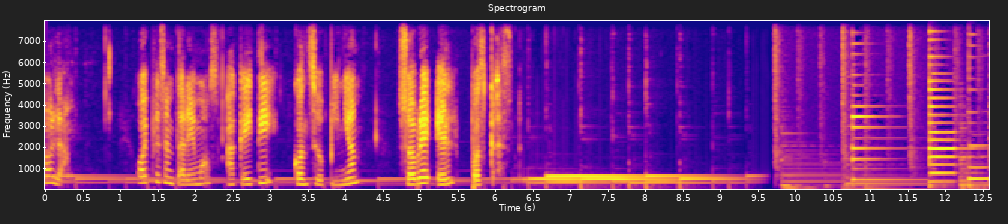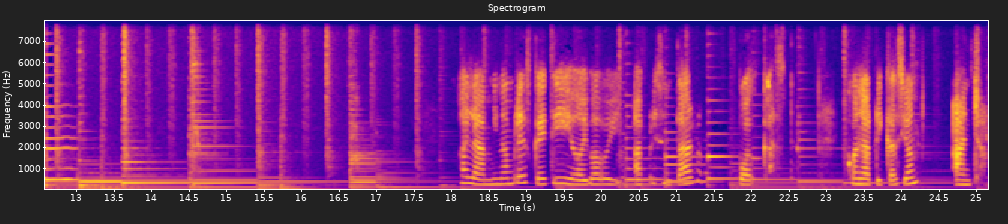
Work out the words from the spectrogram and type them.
Hola, hoy presentaremos a Katie con su opinión sobre el podcast. Hola, mi nombre es Katie y hoy voy a presentar podcast con la aplicación Anchor.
